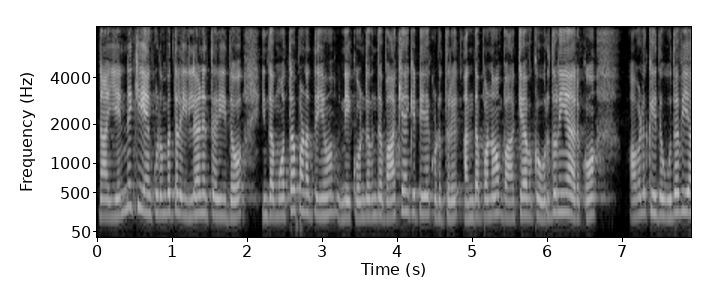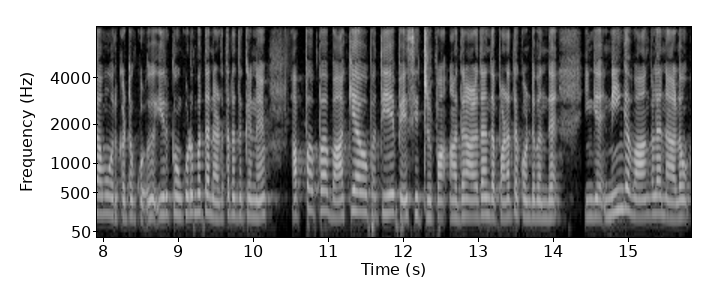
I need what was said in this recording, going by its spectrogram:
நான் என்னைக்கு என் குடும்பத்தில் இல்லைன்னு தெரியுதோ இந்த மொத்த பணத்தையும் நீ கொண்டு வந்து பாக்கியா கிட்டேயே கொடுத்துரு. அந்த பணம் பாக்கியாவுக்கு உறுதுணையாக இருக்கும். அவளுக்கு இது உதவியாகவும் இருக்கட்டும். கு- இருக்கும் குடும்பத்தை நடத்துறதுக்குன்னு அப்பப்போ பாக்கியாவை பற்றியே பேசிகிட்ருப்பான் அதனால தான் இந்த பணத்தை கொண்டு வந்தேன். இங்கே நீங்கள் வாங்கலைனாலும்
